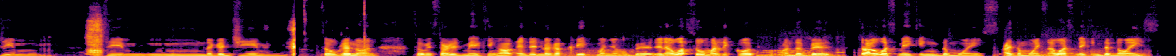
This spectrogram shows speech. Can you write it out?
gym gym naga-gym. So ganon. So we started making out and then naga-creak man yung bed and I was so malikot on the bed. So I was making the noise. I the noise. I was making the noise.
